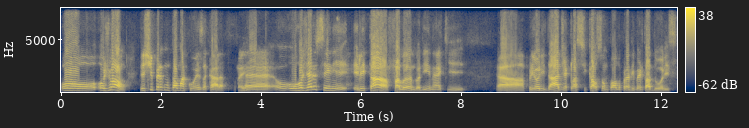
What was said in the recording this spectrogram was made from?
Ô, ô, João, deixa eu te perguntar uma coisa, cara. É, o, o, Rogério Ceni ele tá falando ali, né, que a prioridade é classificar o São Paulo para Libertadores.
